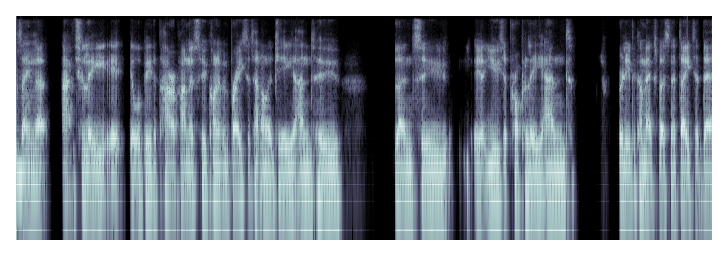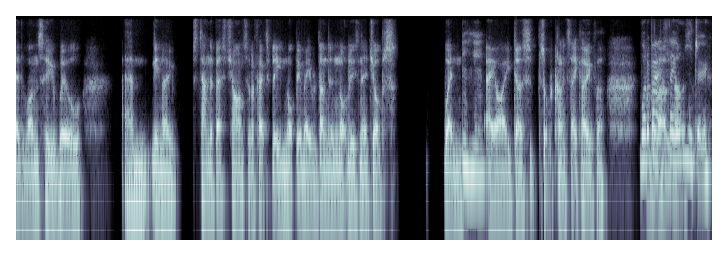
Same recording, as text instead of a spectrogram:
saying Mm-hmm. that actually it, it will be the paraplanners who kind of embrace the technology and who learn to use it properly and really become experts in the data. They're the ones who will, um, you know, stand the best chance of effectively not being made redundant, not losing their jobs when hmm AI does sort of kind of take over. What about Well, if they all do?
